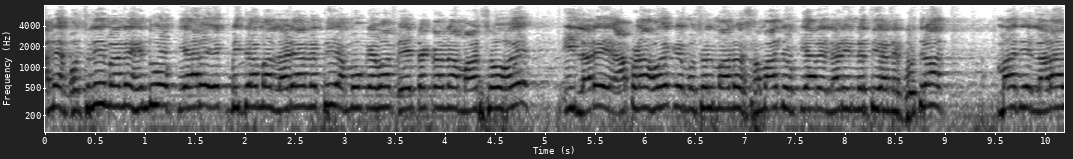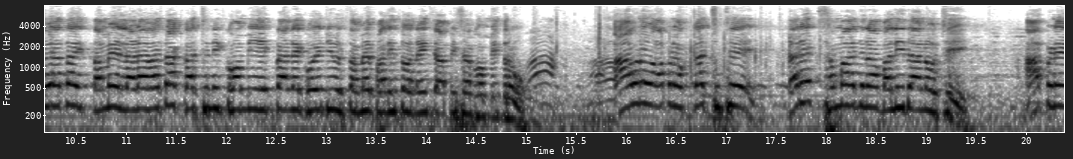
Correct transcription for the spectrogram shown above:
અને મુસ્લિમ અને હિન્દુઓ ક્યારે એકબીજામાં લડ્યા નથી? અમુક એવા બે ટકાના માણસો હોય એ લડે. આપણા હોય કે મુસલમાનો સમાજો ક્યારે લડી નથી? અને ગુજરાતમાં જે લડાવ્યા હતા તમે લડાવ્યા હતા? કચ્છની કોમી એકતાને કોઈ દિવસ તમે ફલીતો નહીં ચાપી શકો, મિત્રો. આવડો આપણો કચ્છ છે, દરેક સમાજના બલિદાનો છે. આપણે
